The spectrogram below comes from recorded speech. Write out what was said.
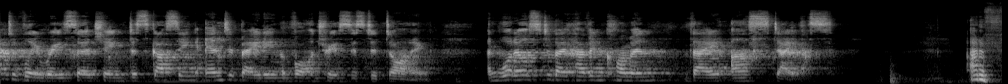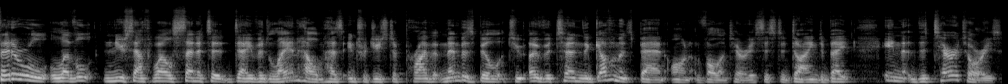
actively researching, discussing, and debating voluntary assisted dying. And what else do they have in common? They are states. At a federal level, New South Wales Senator David Leyonhjelm has introduced a private member's bill to overturn the government's ban on voluntary assisted dying debate in the territories.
